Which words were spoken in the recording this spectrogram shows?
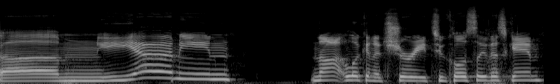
Um, yeah, I mean, not looking at Shuri too closely this game.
